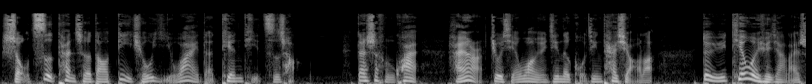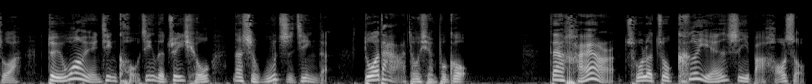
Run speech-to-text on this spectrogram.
首次探测到地球以外的天体磁场。但是很快，海尔就嫌望远镜的口径太小了，对于天文学家来说啊，对望远镜口径的追求那是无止境的，多大都嫌不够。但海尔除了做科研是一把好手，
